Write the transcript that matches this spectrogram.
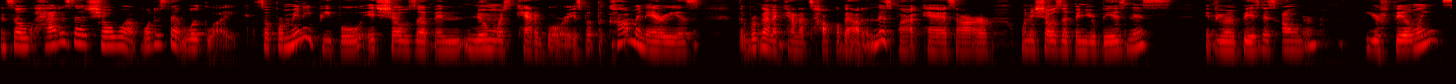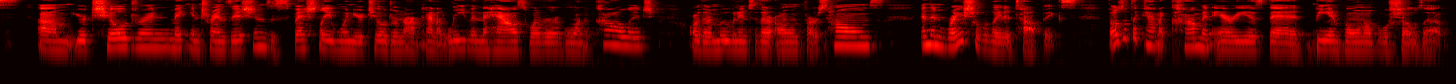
And so, how does that show up? What does that look like? So, for many people, it shows up in numerous categories, but the common areas that we're going to kind of talk about in this podcast are when it shows up in your business, if you're a business owner, your feelings, um, your children making transitions, especially when your children are kind of leaving the house, whether they're going to college or they're moving into their own first homes, and then racial related topics those are the kind of common areas that being vulnerable shows up.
